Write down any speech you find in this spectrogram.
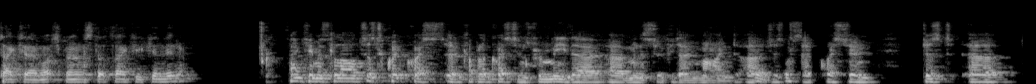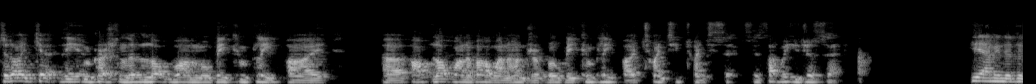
Thank you very much, Minister. Thank you, Convener. Thank you, Mr. Lyle. Just a quick question, a couple of questions from me there, uh, Minister, if you don't mind. Uh, just a question. Just uh, did I get the impression that Lot One will be complete by uh, Lot One of R100 will be complete by 2026? Is that what you just said? Yeah, I mean, the, the,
